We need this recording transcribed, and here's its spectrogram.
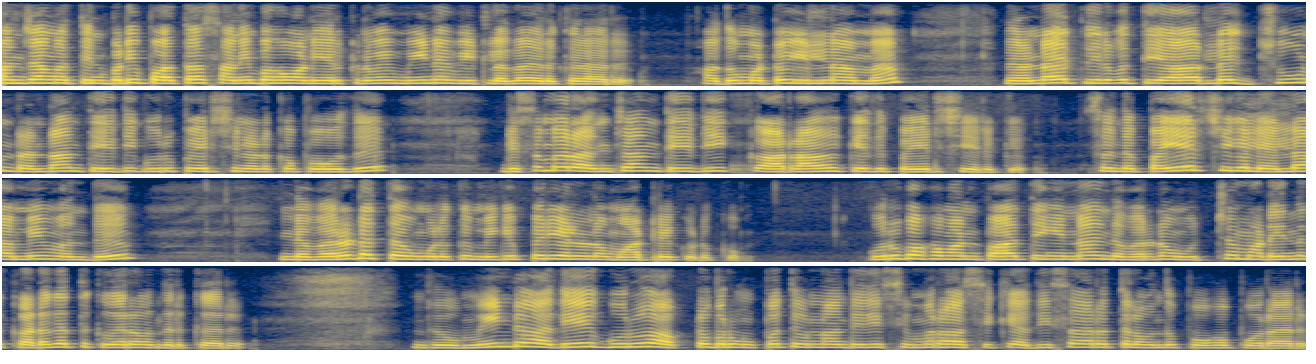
பஞ்சாங்கத்தின்படி பார்த்தா சனி பகவான் ஏற்கனவே மீன வீட்டில் தான் இருக்கிறாரு. அது மட்டும் இல்லாமல் ரெண்டாயிரத்தி இருபத்தி ஆறில் ஜூன் ரெண்டாம் தேதி குரு பயிற்சி நடக்க போகுது. டிசம்பர் அஞ்சாம் தேதி ராகுகேது பயிற்சி இருக்குது ஸோ இந்த பயிற்சிகள் எல்லாமே வந்து இந்த வருடத்தை உங்களுக்கு மிகப்பெரிய அளவில் மாற்றி கொடுக்கும். குரு பகவான் பார்த்தீங்கன்னா இந்த வருடம் உச்சமடைந்து கடகத்துக்கு வேற வந்திருக்காரு. இப்போ மீண்டும் அதே குரு அக்டோபர் முப்பத்தி ஒன்றாந்தேதி சிம்மராசிக்கு அதிசாரத்தில் வந்து போக போகிறாரு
